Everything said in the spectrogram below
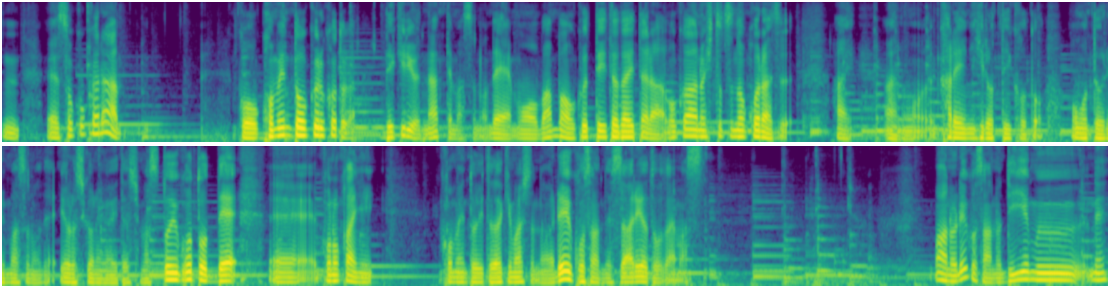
うん、えそこからこうコメントを送ることができるようになってますので、もうバンバン送っていただいたら、僕はあの一つ残らず、はい、あの華麗に拾っていこうと思っておりますので、よろしくお願いいたします。ということで、えー、この回にコメントをいただきましたのは、れいこさんです。ありがとうございます。まあ、あの、れいこさん、の DM、ね、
